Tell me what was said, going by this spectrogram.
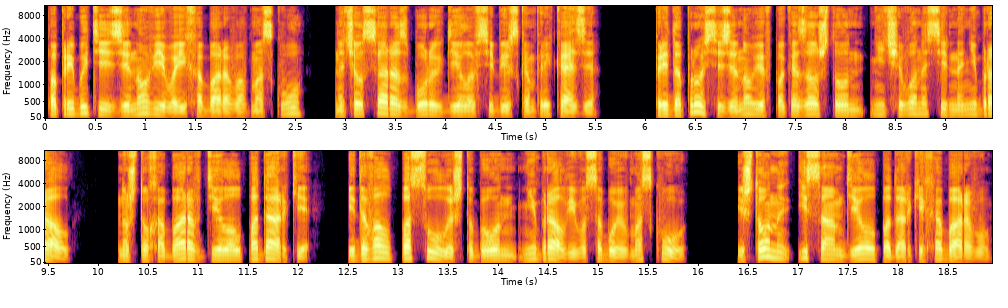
По прибытии Зиновьева и Хабарова в Москву начался разбор их дела в сибирском приказе. При допросе Зиновьев показал, что он ничего насильно не брал, но что Хабаров делал подарки и давал посулы, чтобы он не брал его с собой в Москву, и что он и сам делал подарки Хабарову.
